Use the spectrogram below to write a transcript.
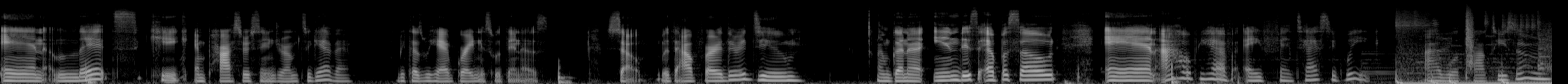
and let's kick imposter syndrome together because we have greatness within us. So, without further ado, I'm going to end this episode and I hope you have a fantastic week. I will talk to you soon.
